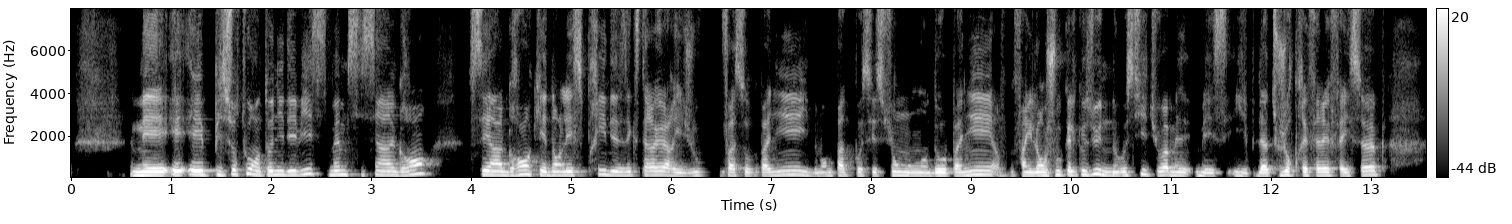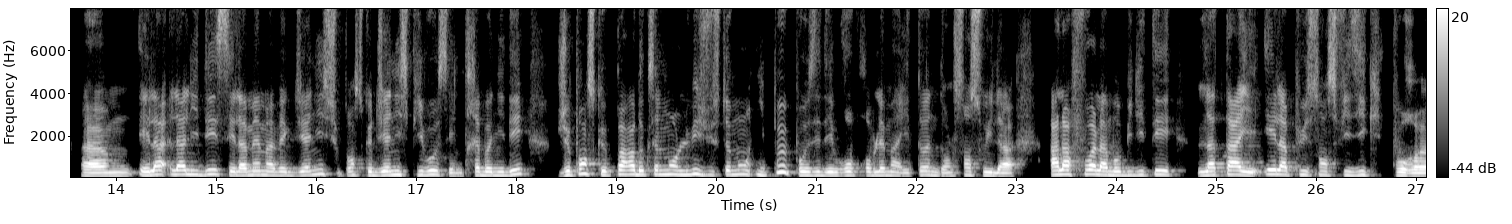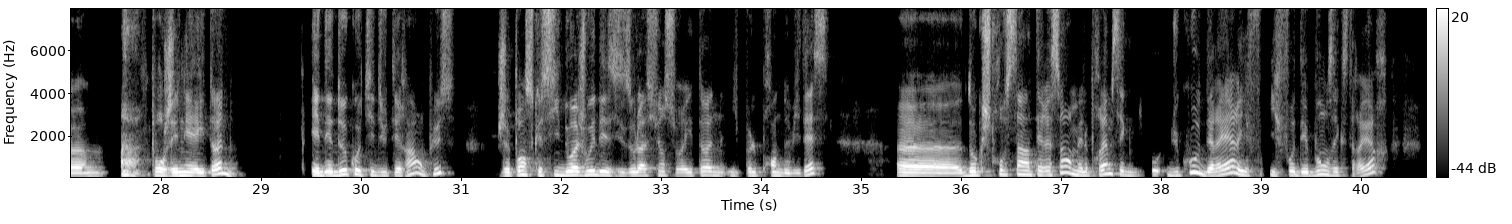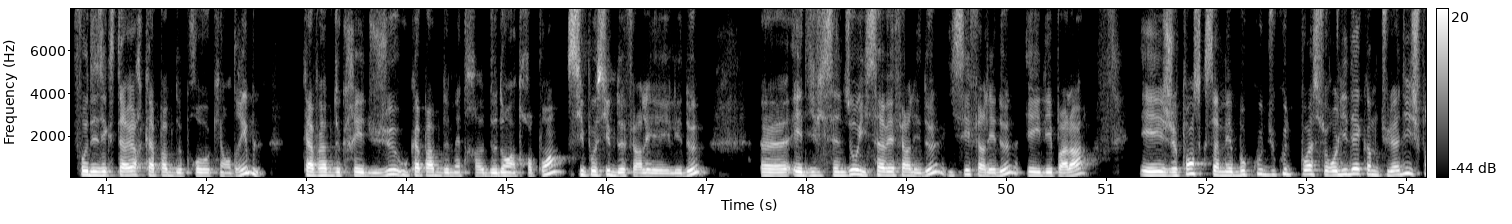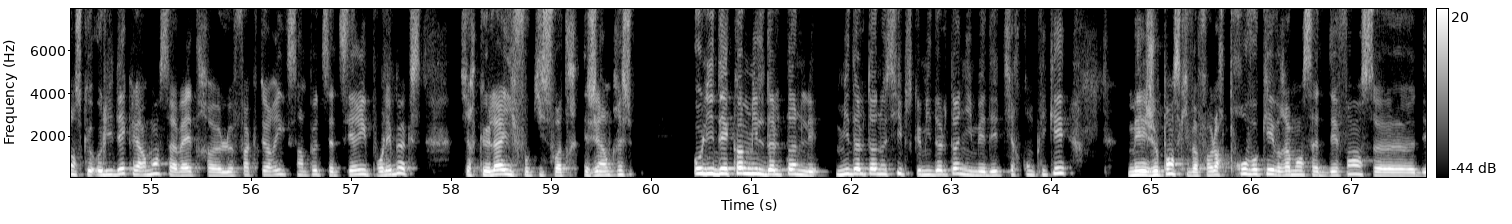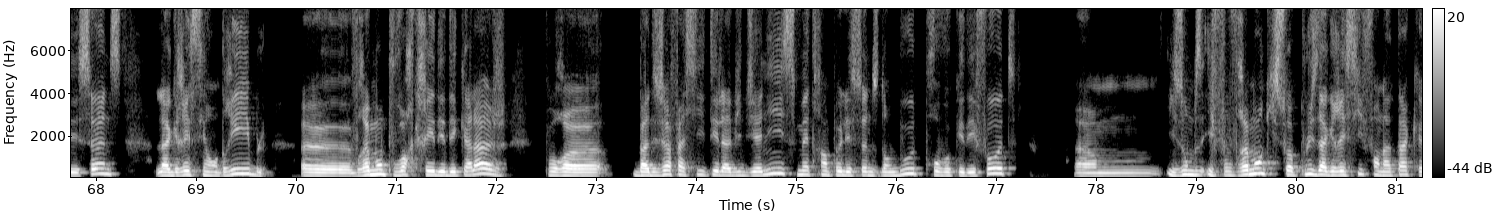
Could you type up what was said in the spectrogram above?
Mais, et, puis surtout, Anthony Davis, même si c'est un grand, c'est un grand qui est dans l'esprit des extérieurs. Il joue face au panier, il ne demande pas de possession de haut panier. Enfin, il en joue quelques-unes aussi, tu vois, mais, il a toujours préféré face-up. Euh, et là, là l'idée, c'est la même avec Giannis. Je pense que Giannis pivot, c'est une très bonne idée. Je pense que paradoxalement, lui, justement, il peut poser des gros problèmes à Ayton dans le sens où il a à la fois la mobilité, la taille et la puissance physique pour, euh, pour gêner Ayton. Et des deux côtés du terrain, en plus. Je pense que s'il doit jouer des isolations sur Ayton, il peut le prendre de vitesse. Euh, donc, je trouve ça intéressant. Mais le problème, c'est que du coup, derrière, il faut, des bons extérieurs. Il faut des extérieurs capables de provoquer en dribble, capables de créer du jeu ou capables de mettre dedans à trois points, si possible de faire les, deux. Euh, et Di il savait faire les deux, il sait faire les deux et il n'est pas là. Et je pense que ça met beaucoup du coup de poids sur Holiday, comme tu l'as dit. Je pense que Holiday, clairement, ça va être le facteur X un peu de cette série pour les Bucks. C'est-à-dire que là, il faut qu'il soit. J'ai l'impression. Holiday comme Middleton. Middleton aussi, parce que Middleton, il met des tirs compliqués. Mais je pense qu'il va falloir provoquer vraiment cette défense euh, des Suns, l'agresser en dribble, euh, vraiment pouvoir créer des décalages pour euh, bah, déjà faciliter la vie de Giannis, mettre un peu les Suns dans le doute, provoquer des fautes. Ils ont, il faut vraiment qu'ils soient plus agressifs en attaque.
